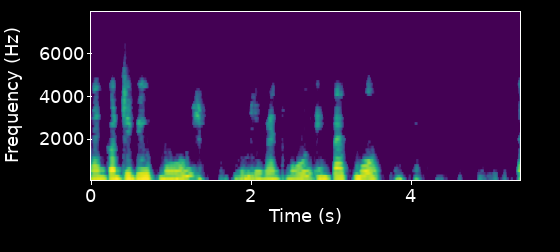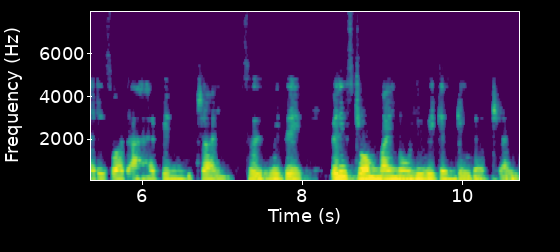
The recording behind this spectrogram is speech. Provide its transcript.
and contribute more, implement more, impact more. That is what I have been trying. So with a very strong mind only we can do that, right?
